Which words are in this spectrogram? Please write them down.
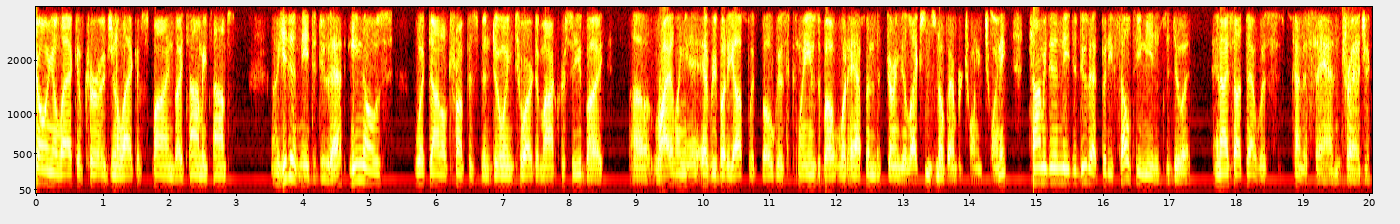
showing a lack of courage and a lack of spine by Tommy Thompson. Uh, he didn't need to do that. He knows what Donald Trump has been doing to our democracy by uh, riling everybody up with bogus claims about what happened during the elections in November 2020. Tommy didn't need to do that, but he felt he needed to do it. And I thought that was kind of sad and tragic.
